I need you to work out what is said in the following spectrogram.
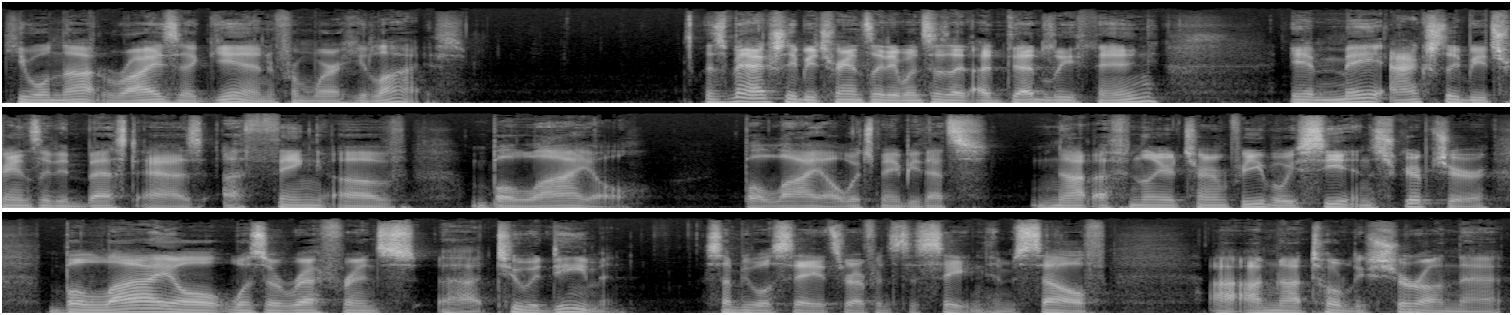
He will not rise again from where he lies. This may actually be translated when it says a deadly thing, it may actually be translated best as a thing of Belial Belial, which maybe that's not a familiar term for you, but we see it in scripture. Belial was a reference uh, to a demon. Some people say it's a reference to Satan himself. Uh, I'm not totally sure on that.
